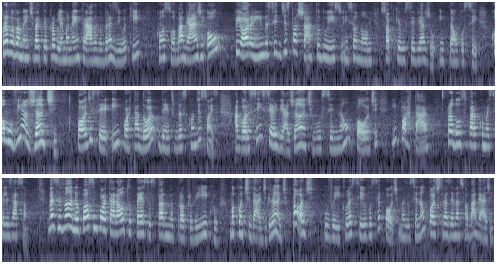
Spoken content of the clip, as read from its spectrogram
Provavelmente vai ter problema na entrada no Brasil aqui com a sua bagagem ou pior ainda, se despachar tudo isso em seu nome só porque você viajou. Então, você, como viajante, pode ser importador dentro das condições. Agora, sem ser viajante, você não pode importar produtos para comercialização. Mas, Ivana, eu posso importar autopeças para o meu próprio veículo? Uma quantidade grande? Pode. O veículo é seu, você pode, mas você não pode trazer na sua bagagem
